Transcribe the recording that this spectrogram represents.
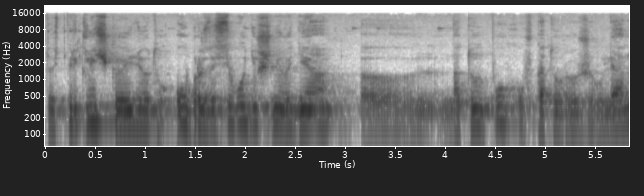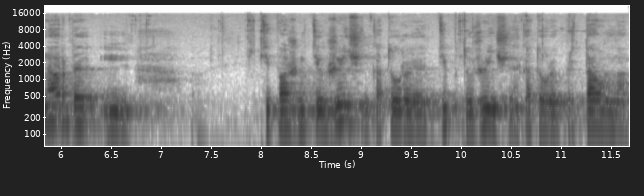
То есть перекличка идет образы сегодняшнего дня на ту эпоху, в которую жил Леонардо, и типажи тех женщин, которые, тип той женщины, которая представлена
